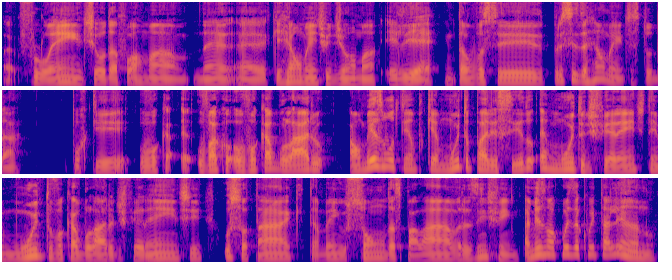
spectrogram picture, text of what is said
é, fluente ou da forma né, é, que realmente o idioma ele é. Então você precisa realmente estudar, porque o, voca é, o vocabulário ao mesmo tempo que é muito parecido, é muito diferente, tem muito vocabulário diferente, o sotaque também, o som das palavras, enfim. A mesma coisa com o italiano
